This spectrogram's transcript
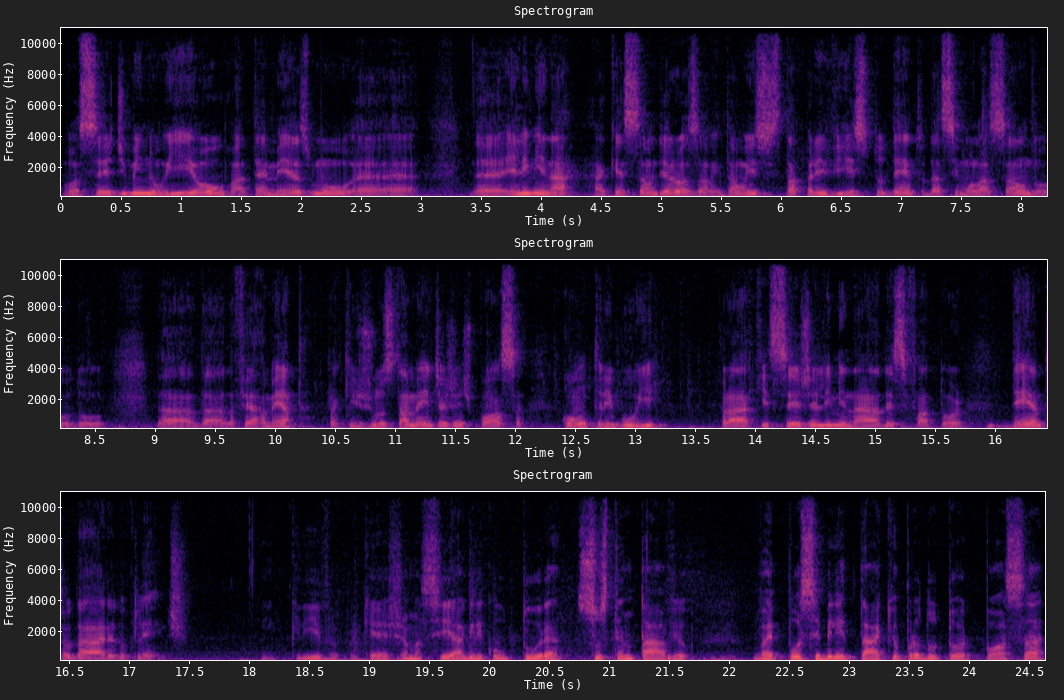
você diminuir ou até mesmo uh, é, eliminar a questão de erosão. Então, isso está previsto dentro da simulação do, do da, da, da ferramenta, para que justamente a gente possa contribuir para que seja eliminado esse fator dentro da área do cliente. Incrível, porque chama-se agricultura sustentável. Vai possibilitar que o produtor possa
